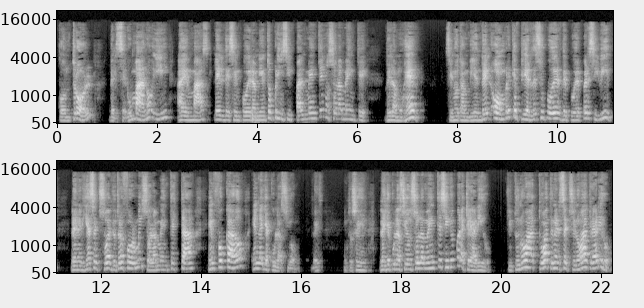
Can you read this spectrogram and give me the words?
control del ser humano y además el desempoderamiento principalmente no solamente de la mujer, sino también del hombre que pierde su poder de poder percibir la energía sexual de otra forma y solamente está enfocado en la eyaculación. ¿ves? Entonces, la eyaculación solamente sirve para crear hijos. Si tú no vas, tú vas a tener sexo y no vas a crear hijos,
